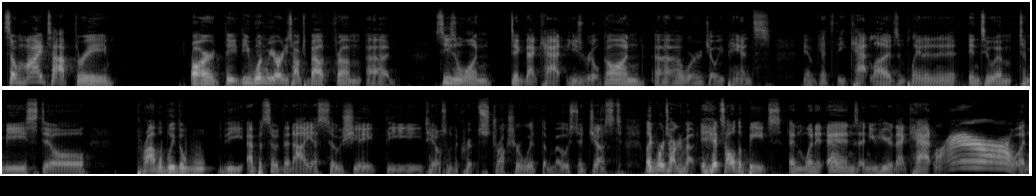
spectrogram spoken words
So my top three are the the one we already talked about from uh, season one. Dig that cat, he's real gone. Uh, where Joey Pants, you know, gets the cat lives implanted in it, into him. To me, still probably the the episode that I associate the Tales from the Crypt structure with the most. It just like we're talking about, it hits all the beats, and when it ends, and you hear that cat when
